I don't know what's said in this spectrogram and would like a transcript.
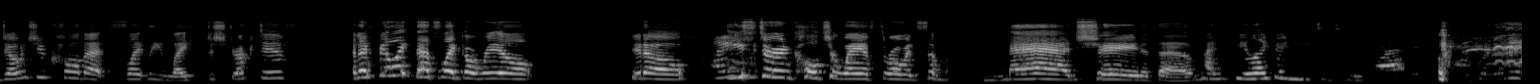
don't you call that slightly life destructive? And I feel like that's like a real, you know, I Eastern culture way of throwing some mad shade at them. I feel like I need to take that and incorporate it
